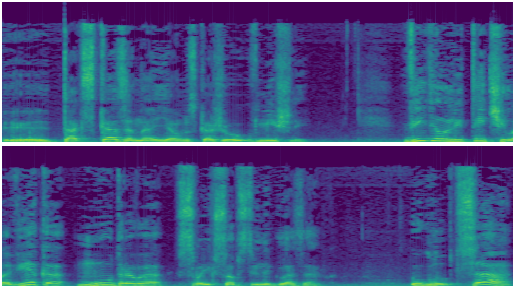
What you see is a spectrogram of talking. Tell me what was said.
Э, так сказано, я вам скажу, в Мишле. Видел ли ты человека мудрого в своих собственных глазах? У глупца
